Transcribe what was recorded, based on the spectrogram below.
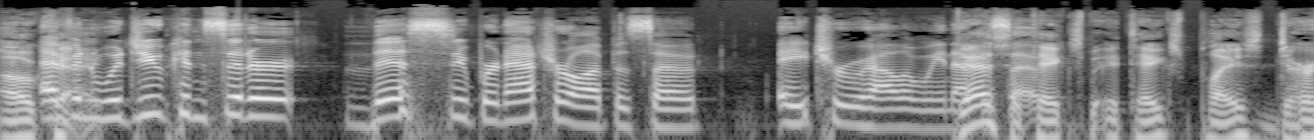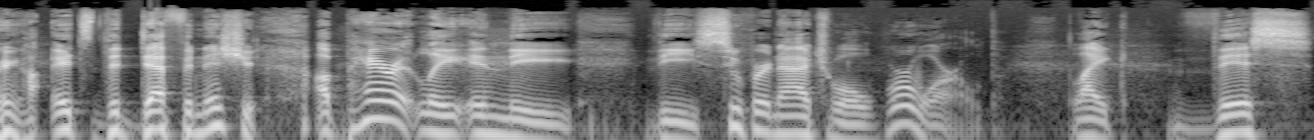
Okay. Evan, would you consider this supernatural episode a true Halloween yes, episode? it takes it takes place during. It's the definition. Apparently, in the the supernatural world, like this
